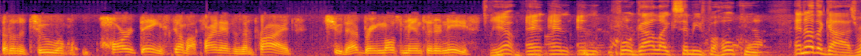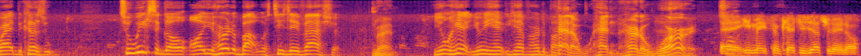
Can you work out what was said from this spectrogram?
So those are two hard things. Talking about finances and pride. Shoot, that bring most men to their knees. Yeah, and and and for a guy like Simi Fehoko and other guys, right? Because two weeks ago, all you heard about was T.J. Vasher. Right. You don't hear. You ain't, you haven't heard about. Had a, hadn't heard a word. So, hey, he made some catches yesterday, though.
